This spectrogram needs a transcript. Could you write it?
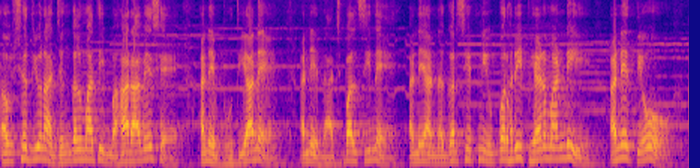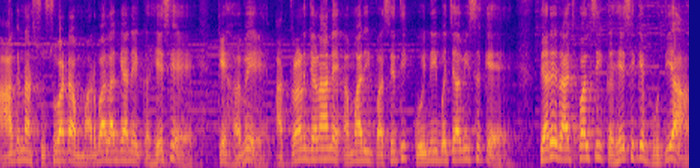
ઔષધિઓના જંગલમાંથી બહાર આવે છે અને ભૂતિયાને અને રાજપાલસિંહને અને આ નગરશેઠની ઉપર હરી ફેણ માંડી અને તેઓ આગના સુસવાટા મારવા લાગ્યાને કહે છે કે હવે આ ત્રણ જણાને અમારી પાસેથી કોઈ નહીં બચાવી શકે. ત્યારે રાજપાલસિંહ કહે છે કે, ભૂતિયા,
